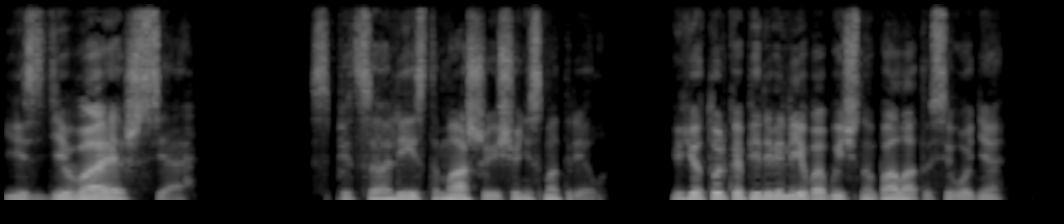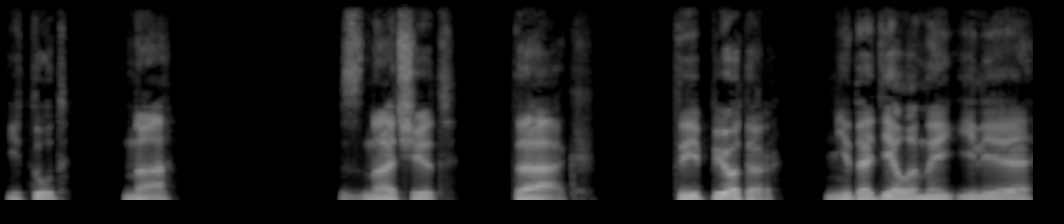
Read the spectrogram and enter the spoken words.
«Издеваешься?» Специалист Машу еще не смотрел. Ее только перевели в обычную палату сегодня. И тут на. Значит, так. Ты Петр, недоделанный или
